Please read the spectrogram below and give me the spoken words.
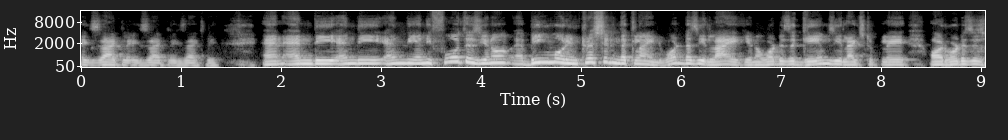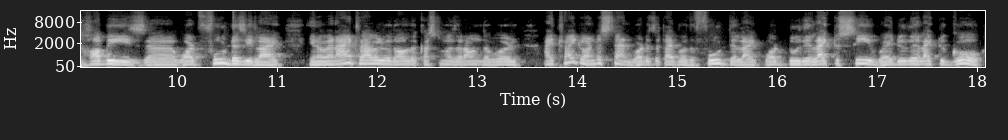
exactly exactly exactly and and the and the and the and the fourth is you know uh, being more interested in the client what does he like you know what is the games he likes to play or what is his hobbies uh, what food does he like you know when i travel with all the customers around the world i try to understand what is the type of the food they like what do they like to see where do they like to go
